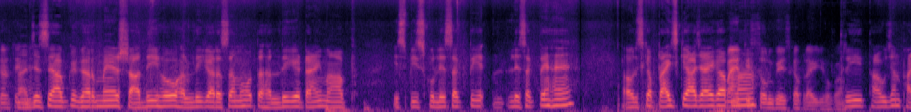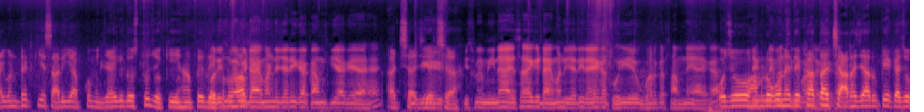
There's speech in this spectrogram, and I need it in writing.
करते हाँ, हैं। जैसे आपके घर में शादी हो हल्दी का रसम हो तो हल्दी के टाइम आप इस पीस को ले सकती ले सकते हैं। और इसका प्राइस क्या आ जाएगा अपना? पैंतीस सौ रुपये इसका प्राइस होगा। थ्री थाउज़ेंड फाइव हंड्रेड की ये साड़ी आपको मिल जाएगी दोस्तों जो कि यहाँ पे देख लो भी आप। डायमंड जरी का काम किया गया है। अच्छा जी अच्छा। इसमें मीना ऐसा है कि डायमंड जरी रहेगा तो ही ये उभर कर सामने आएगा। वो जो हम लोगों ने देखा था चार हज़ार रुपये का जो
